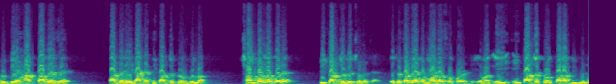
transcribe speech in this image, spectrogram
ঢুকে হাত পা বেঁধে তাদের এই ডাকাতি কার্যক্রমগুলো সম্পন্ন করে পিক আপ যোগে চলে যায়। এটা তাদের একটা মডাস অপারেন্টি এবং এই এই কার্যক্রম তারা বিভিন্ন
